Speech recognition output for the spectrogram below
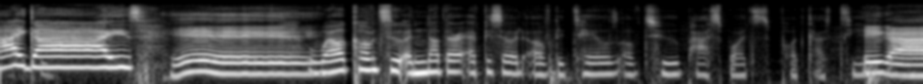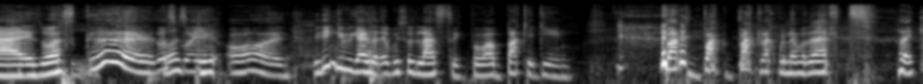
Hi, guys. Hey. Welcome to another episode of the Tales of Two Passports podcast. Hey guys, what's good? What's, What's going good? on? We didn't give you guys an episode last week, but we're back again. back, back, back, like we never left. Like,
